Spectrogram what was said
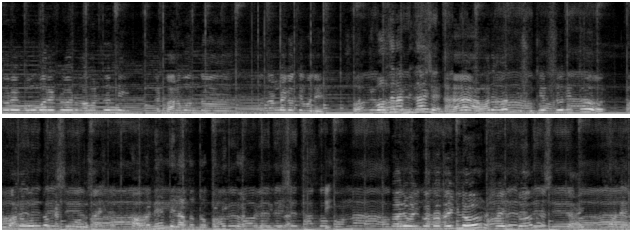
তোর বৌমার একটু আমার জন্য একটু ভালো মন্দ রান্না করতে বলিস। বলছেন আপনি? যাইবেন? হ্যাঁ আমার আবার সুখের শরীর তো। ভালো মন্দ খাচ্ছি মন বেলা তো দক্ষিণ দিক করতে ওই কথা থাকল সেই বলেন।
